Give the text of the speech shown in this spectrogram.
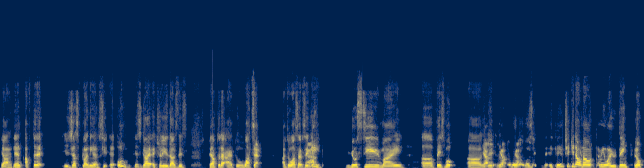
Yeah, then after that, it's just planting a seed that, oh, this guy actually does this. Then after that, I have to WhatsApp. I have to WhatsApp say, yeah. hey, did you see my uh, Facebook? Uh, yeah, hey, yeah, was it? Can you check it out now? Tell me what you think. You know,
